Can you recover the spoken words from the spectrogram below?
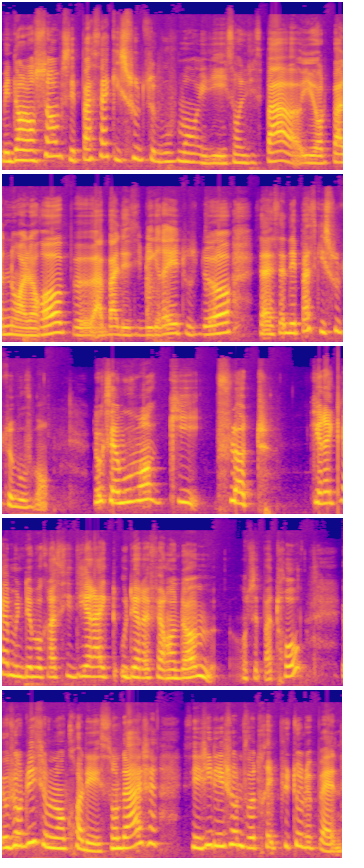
mais dans l'ensemble, c'est pas ça qui soude ce mouvement. Ils ne disent pas, euh, ils hurlent pas non à l'Europe, euh, à bas les immigrés, tous dehors. Ça, ça n'est pas ce qui soude ce mouvement. Donc c'est un mouvement qui flotte, qui réclame une démocratie directe ou des référendums, on ne sait pas trop. Et aujourd'hui, si on en croit les sondages, ces gilets jaunes voteraient plutôt Le Pen.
